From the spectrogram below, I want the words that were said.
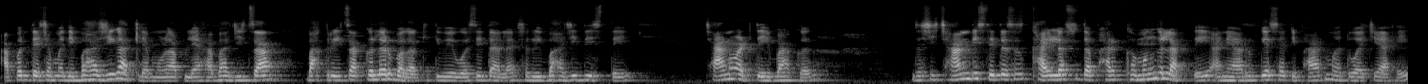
आपण त्याच्यामध्ये भाजी घातल्यामुळं आपल्या हा भाजीचा भाकरीचा कलर बघा किती व्यवस्थित आला सगळी भाजी दिसते. छान वाटते ही भाकर. जशी छान दिसते तसंच खायलासुद्धा फार खमंग लागते आणि आरोग्यासाठी फार महत्त्वाची आहे.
